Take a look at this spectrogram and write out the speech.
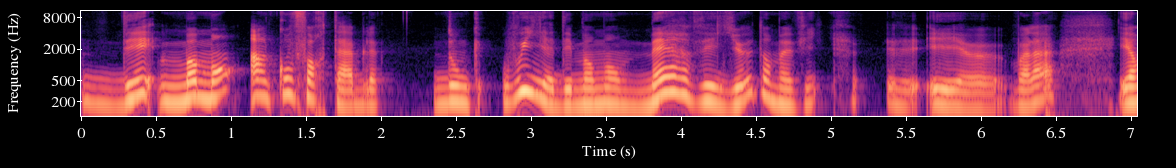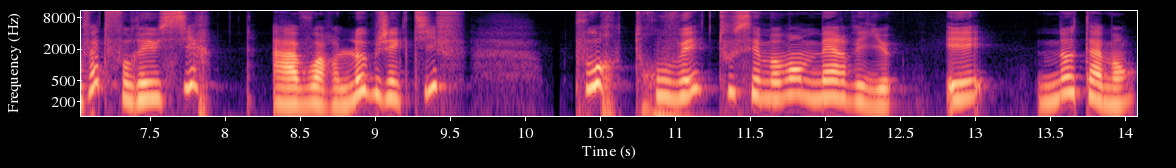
des moments inconfortables. Donc oui, il y a des moments merveilleux dans ma vie. Et, euh, voilà. Et en fait, il faut réussir à avoir l'objectif pour trouver tous ces moments merveilleux. Et notamment,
